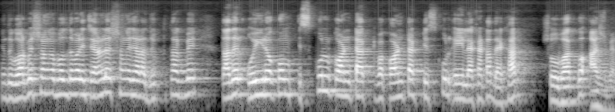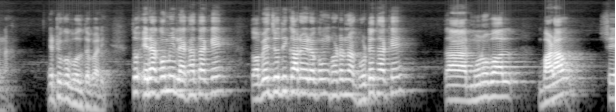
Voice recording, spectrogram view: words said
কিন্তু গর্বের সঙ্গে বলতে পারি, চ্যানেলের সঙ্গে যারা যুক্ত থাকবে, তাদের ওই রকম স্কুল কন্ট্যাক্ট বা কন্ট্যাক্ট স্কুল এই লেখাটা দেখার সৌভাগ্য আসবে না। এটুকু বলতে পারি। তো এরকমই লেখা থাকে, তবে যদি কারও এরকম ঘটনা ঘটে থাকে, তার মনোবল বাড়াও, সে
